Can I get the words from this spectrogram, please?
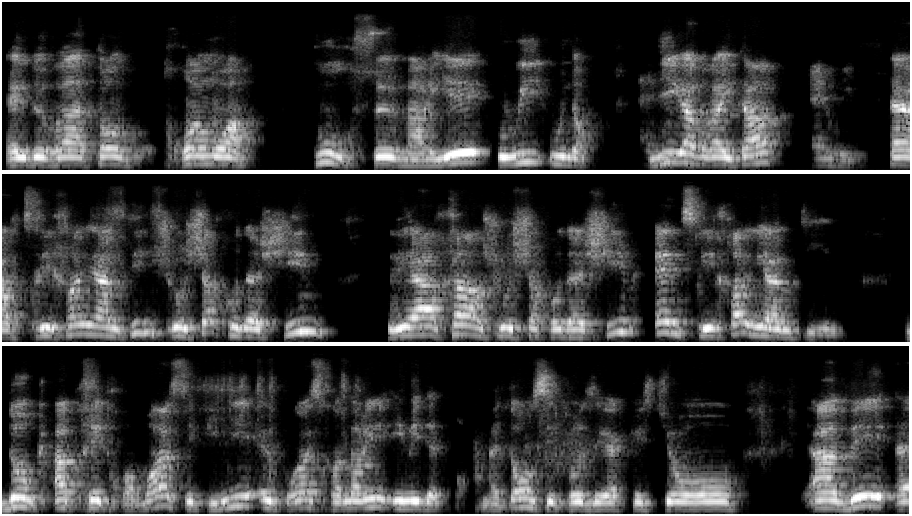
elle devra attendre trois mois pour se marier? Oui ou non? Diga Braïta. Eh oui. Alors, Tzricha Yamtin, Shosha Chodashim, Leachar Shosha Chodashim, En Tzricha Yamtin. Donc, après trois mois, c'est fini, elle pourra se remarier immédiatement. Maintenant, on s'est posé la question Ave, euh,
